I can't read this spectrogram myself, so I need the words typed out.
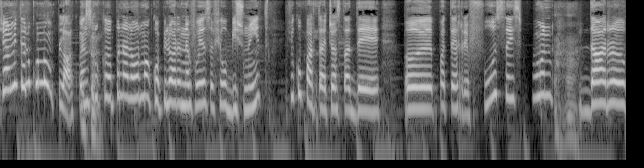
și anumite lucruri nu-mi plac. Exact. Pentru că, până la urmă, copilul are nevoie să fie obișnuit și cu partea aceasta de Uh, poate refuz să-i spun, Aha. dar uh,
